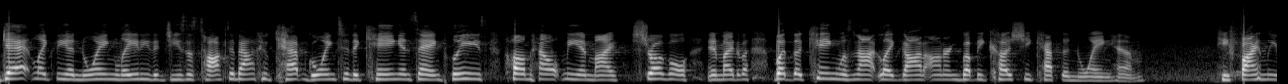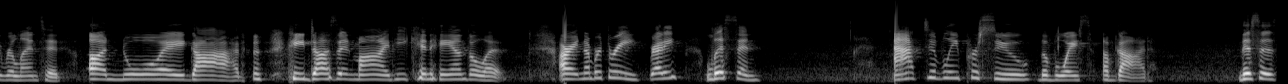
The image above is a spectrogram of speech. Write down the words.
get like the annoying lady that Jesus talked about who kept going to the king and saying, Please come help me in my struggle, in my. But the king was not like God honoring, but because she kept annoying him, he finally relented. Annoy God. he doesn't mind, he can handle it. All right, number three, ready? Listen. Actively pursue the voice of God. This is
